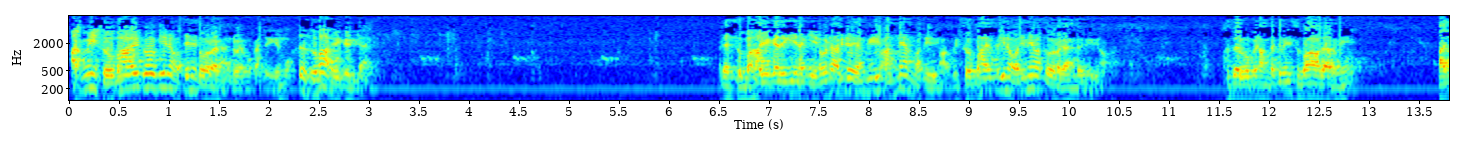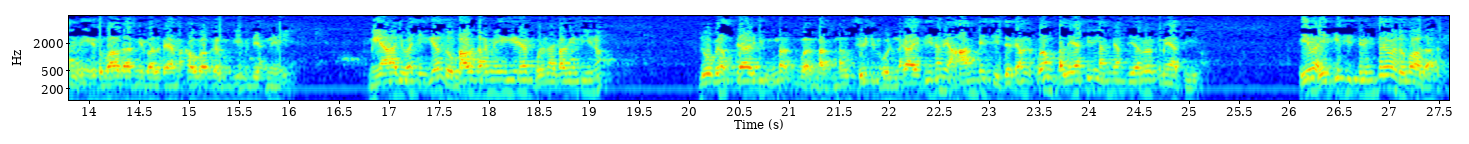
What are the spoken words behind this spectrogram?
අපි මේ ස්වභාවිකව කියන වචනේ තෝරගන්න ඕනේ මොකද කියන්නේ මොකද ස්වභාවික කියන්නේ දැන් ස්වභාවිකද කියලා කියනකොට අපිට යම් කිසි අන්‍යයක් මත වෙනවා. අපි ස්වභාවික කියන වචනේම තෝරගන්න වෙනවා. අද රූප සම්පතේ ස්වභාව ධර්මයේ ආදි මේ ස්වභාව ධර්මයේ බලපෑම කවුරු කරමු කියපු දෙයක් නෙමෙයි. මේ ආදි වශයෙන් කියන ස්වභාව ධර්මයේ කියන ගොඩනගාගෙන තියෙනවා. ලෝක සත්‍යයේදී මුත්‍යෙටි ගොඩනගාගෙන තියෙනවා මේ ආහන්නේ සිද්ධ කරන්න පුළුවන් බලයක් තියෙන යම් යම් දේවල් ක්‍රමයක් තියෙනවා. ඒවා ඒකේ සිද්ධ වෙන තමයි ස්වභාව ධර්මය.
